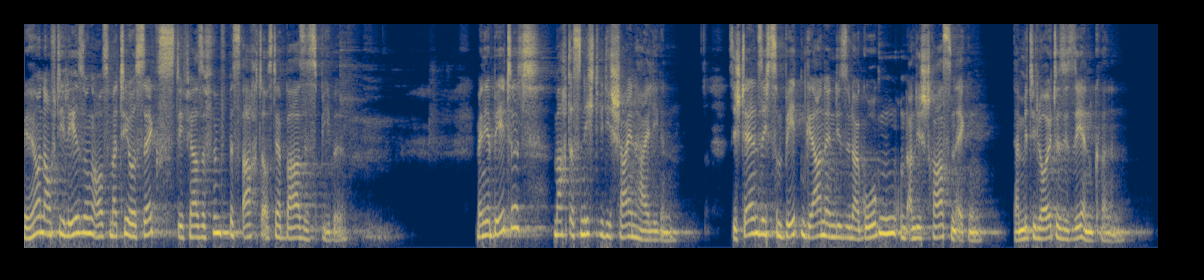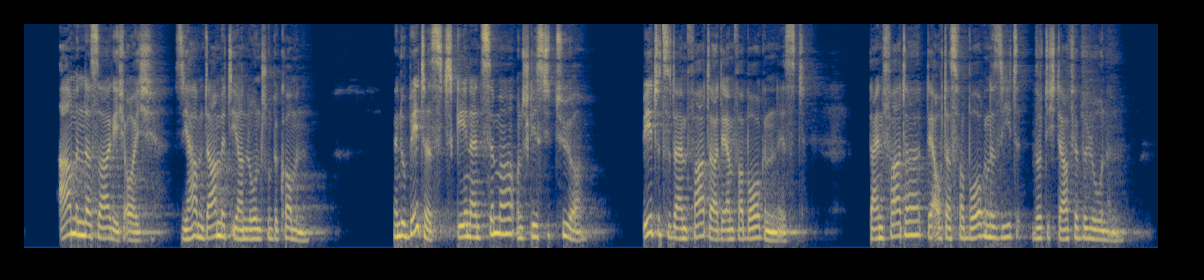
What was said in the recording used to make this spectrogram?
Wir hören auf die Lesung aus Matthäus 6, die Verse 5 bis 8 aus der Basisbibel. Wenn ihr betet, macht es nicht wie die Scheinheiligen. Sie stellen sich zum Beten gerne in die Synagogen und an die Straßenecken, damit die Leute sie sehen können. Amen, das sage ich euch. Sie haben damit ihren Lohn schon bekommen. Wenn du betest, geh in dein Zimmer und schließ die Tür. Bete zu deinem Vater, der im Verborgenen ist Dein Vater, der auch das Verborgene sieht, wird dich dafür belohnen.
